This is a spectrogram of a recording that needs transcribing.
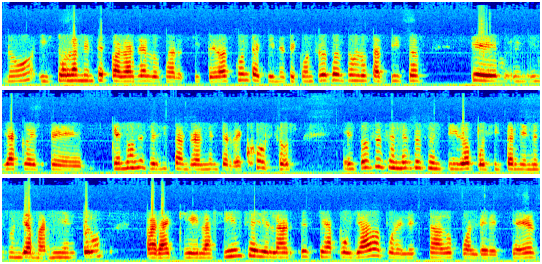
no y solamente pagarle a los si te das cuenta quienes se contratan son los artistas que eh, ya que este que no necesitan realmente recursos. Entonces en ese sentido pues sí también es un llamamiento para que la ciencia y el arte sea apoyada por el Estado cual debe ser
